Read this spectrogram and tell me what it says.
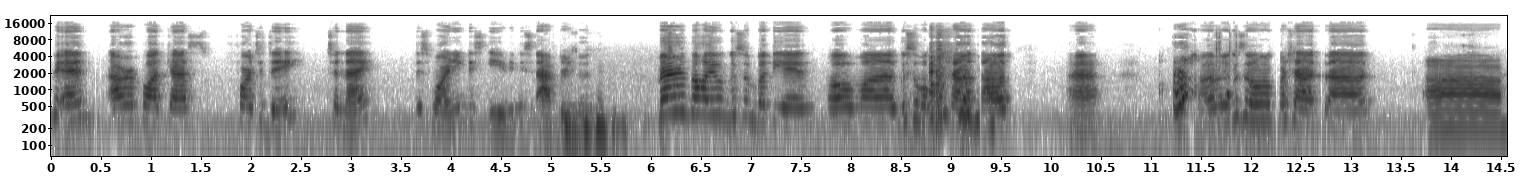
we end our podcast for today, tonight, this morning, this evening, this afternoon, meron ba kayong gustong batiin? O mga gusto mo pa-shoutout? ha? Uh, may gusto mo pa-shoutout? Ah,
